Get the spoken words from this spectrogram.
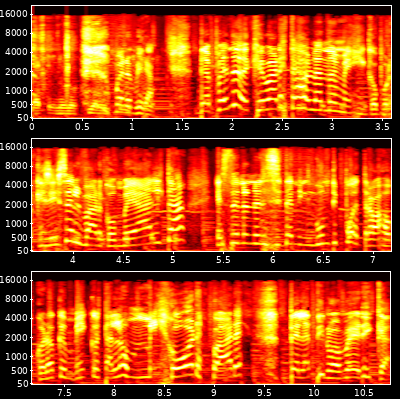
la tecnología. Bueno, mira, depende de qué bar estás hablando en México, porque si es el bar con B alta, este no necesita ningún tipo de trabajo. Creo que en México están los mejores bares de Latinoamérica.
